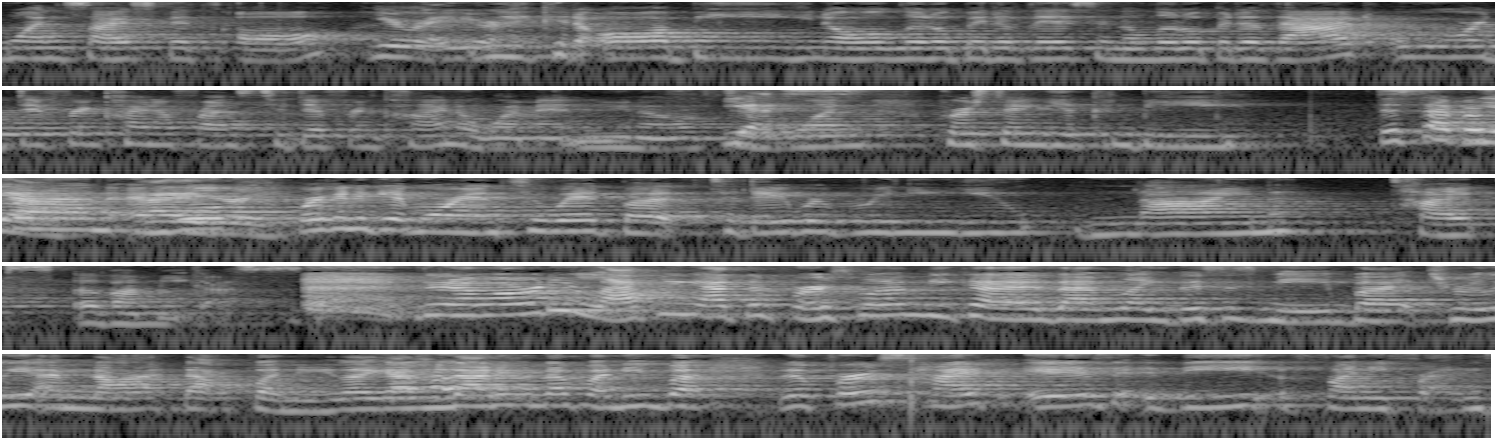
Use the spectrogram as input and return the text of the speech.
one size fits all. You're right, you're we right. could all be, you know, a little bit of this and a little bit of that, or different kind of friends to different kind of women, you know. To Yes. one person you can be this type of Yeah, friend, and I we'll, agree. we're gonna get more into it, but today we're bringing you nine types of amigas. Dude, I'm already laughing at the first one because I'm like, this is me, but truly I'm not that funny. Like, I'm not even that funny. But the first type is the funny friend.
